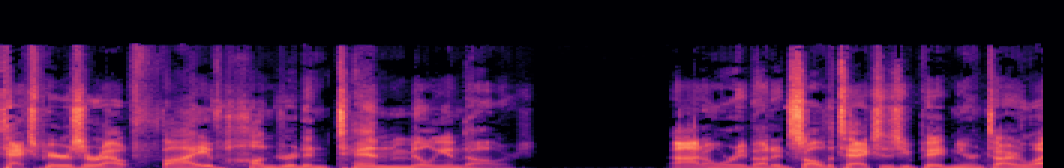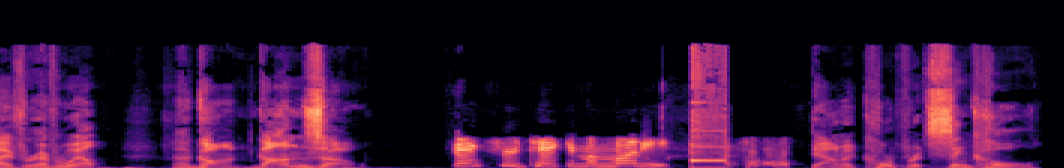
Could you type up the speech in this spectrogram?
Taxpayers are out $510 million. Ah, don't worry about it. It's all the taxes you've paid in your entire life or ever will. Uh, gone. Gonzo. Thanks for taking my money. Down a corporate sinkhole.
